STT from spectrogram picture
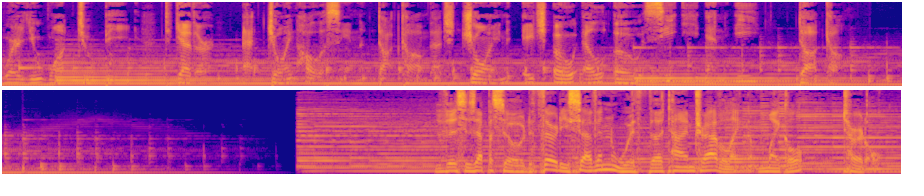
where you want to be together at joinholocene.com. That's join, H O L O C E N E.com. This is episode 37 with the time traveling Michael Turtle.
